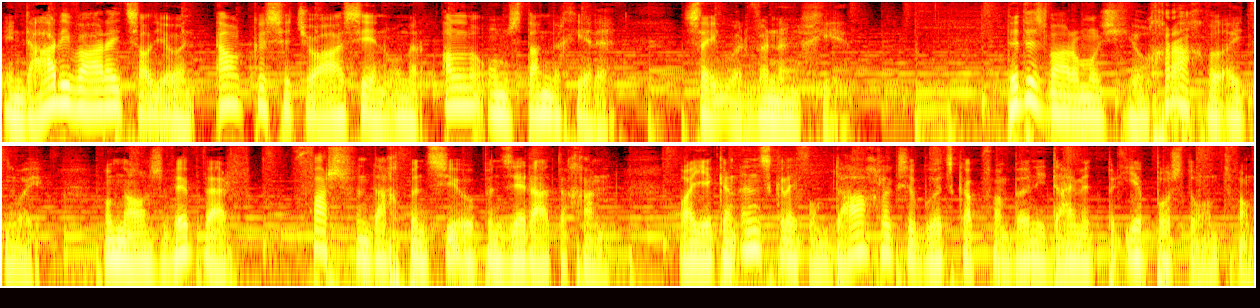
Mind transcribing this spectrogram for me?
En daardie waarheid sal jou in elke situasie en onder alle omstandighede sy oorwinning gee. Dit is waarom ons jou graag wil uitnooi om na ons webwerf varsvandag.co.za te gaan waar jy kan inskryf om daaglikse boodskap van Bernie Diamond per e-pos te ontvang.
